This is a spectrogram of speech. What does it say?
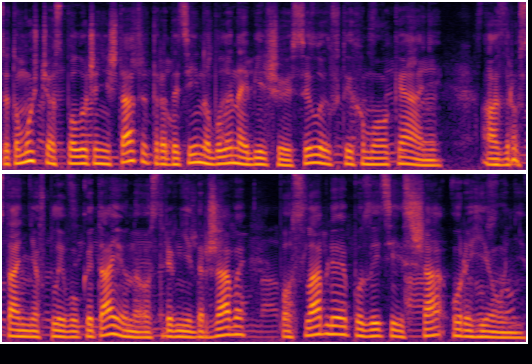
Це тому, що Сполучені Штати традиційно були найбільшою силою в Тихому океані, а зростання впливу Китаю на острівні держави послаблює позиції США у регіоні.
